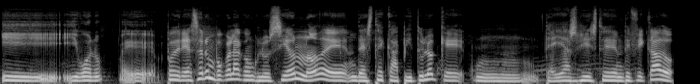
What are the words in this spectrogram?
y, bueno. Eh, Podría ser un poco la conclusión, ¿no? De, este capítulo que mm, te hayas visto identificado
